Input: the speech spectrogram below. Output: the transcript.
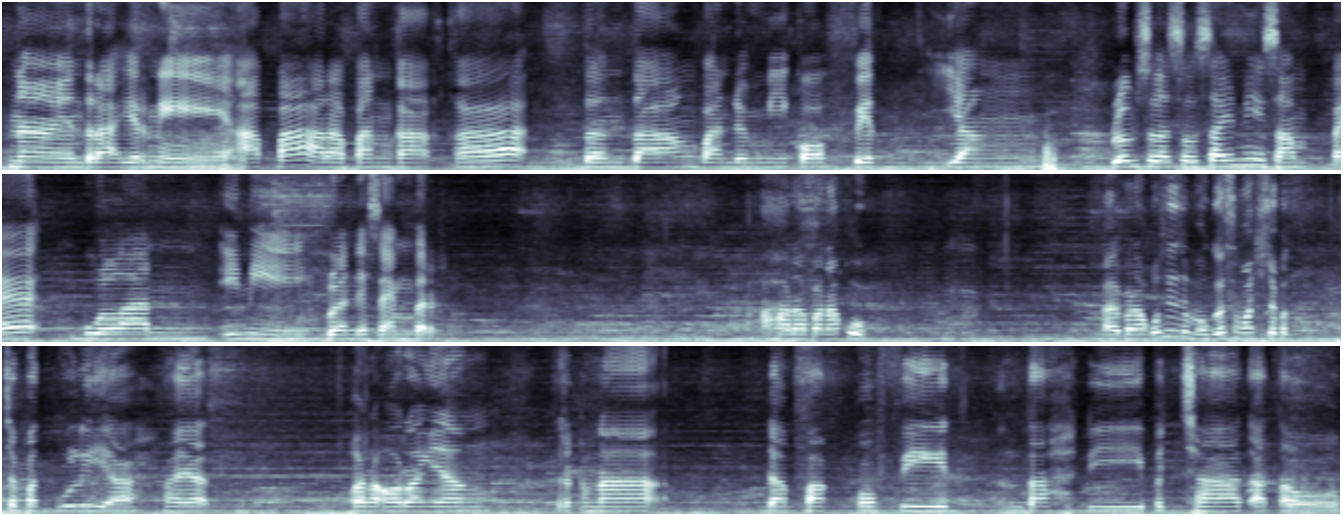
Nah, yang terakhir nih, apa harapan kakak tentang pandemi COVID yang belum selesai nih sampai bulan ini, bulan Desember? Harapan aku. Harapan aku sih semoga semua cepat cepat pulih ya. Kayak orang-orang yang terkena dampak covid entah dipecat atau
